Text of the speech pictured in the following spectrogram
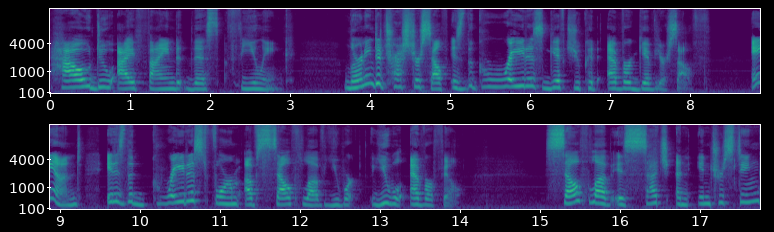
How do I find this feeling? Learning to trust yourself is the greatest gift you could ever give yourself. And it is the greatest form of self-love you were you will ever feel. Self-love is such an interesting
